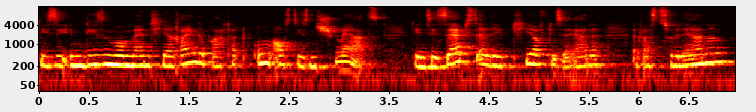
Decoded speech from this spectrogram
die sie in diesem Moment hier reingebracht hat, um aus diesem Schmerz, den sie selbst erlebt, hier auf dieser Erde etwas zu lernen,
